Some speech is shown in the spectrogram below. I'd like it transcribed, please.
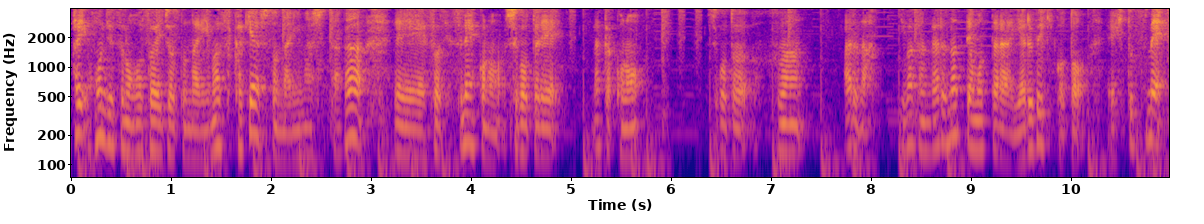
はい、本日の放送は以上となります。駆け足となりましたが、えー、そうですね、この仕事でなんかこの仕事不安あるな違和感があるなって思ったらやるべきこと、え1つ目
